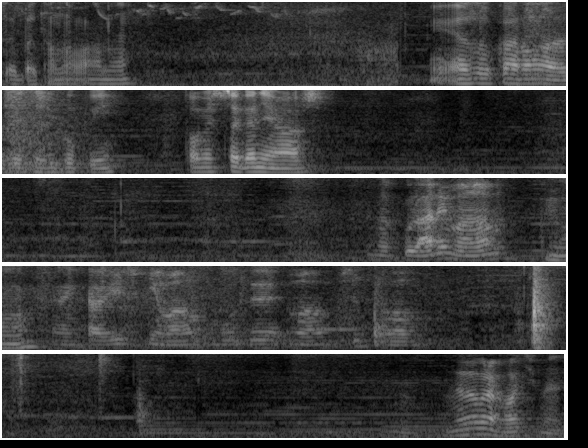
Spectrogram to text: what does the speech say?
Zabetonowane. Jezu Karol, ale ty jesteś głupi. Powiedz czego nie masz. Okulary mam, No. rękawiczki mam, buty mam, wszystko mam. No dobra, chodźmy.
